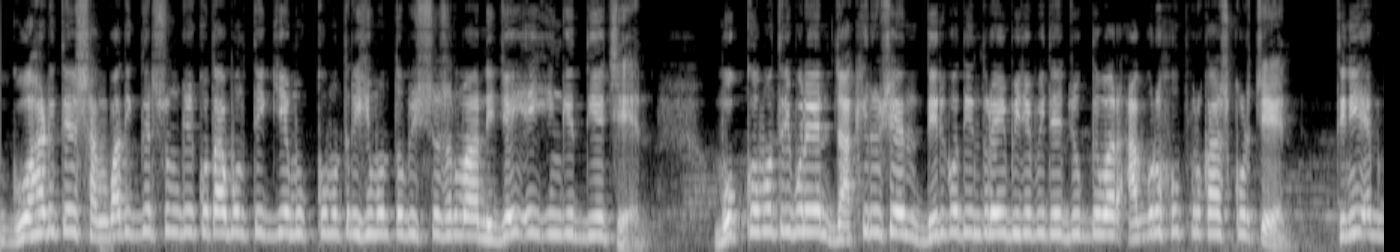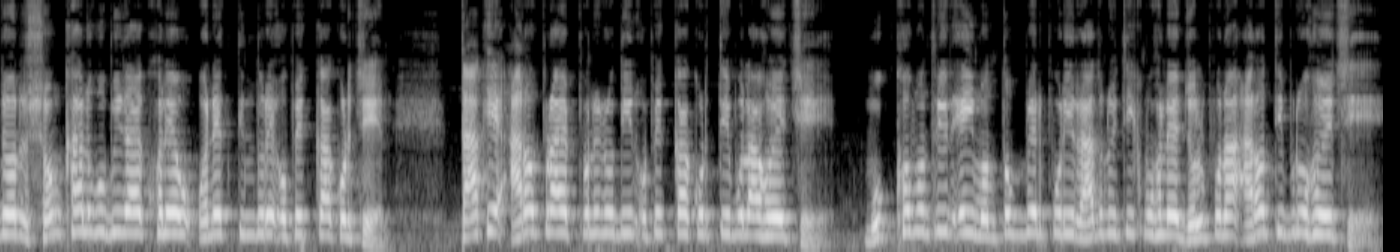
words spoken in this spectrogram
গুয়াহাটিতে সাংবাদিকদের সঙ্গে কথা বলতে গিয়ে মুখ্যমন্ত্রী হিমন্ত বিশ্ব শর্মা নিজেই এই ইঙ্গিত দিয়েছেন। মুখ্যমন্ত্রী বলেন, জাকির হোসেন দীর্ঘদিন ধরে বিজেপিতে যোগ দেওয়ার আগ্রহ প্রকাশ করছেন। তিনি একজন সংখ্যালঘু বিধায়ক হলেও অনেক দিন ধরে অপেক্ষা করছেন। তাকে আরও প্রায় পনেরো দিন অপেক্ষা করতে বলা হয়েছে। মুখ্যমন্ত্রীর এই মন্তব্যের পরই রাজনৈতিক মহলে জল্পনা আরও তীব্র হয়েছে।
